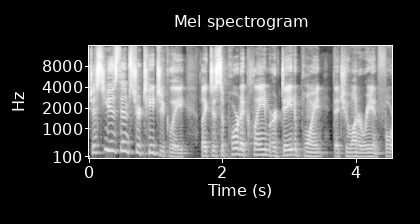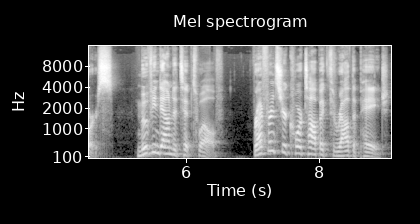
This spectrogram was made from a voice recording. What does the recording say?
Just use them strategically, like to support a claim or data point that you want to reinforce. Moving down to tip 12. Reference your core topic throughout the page,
